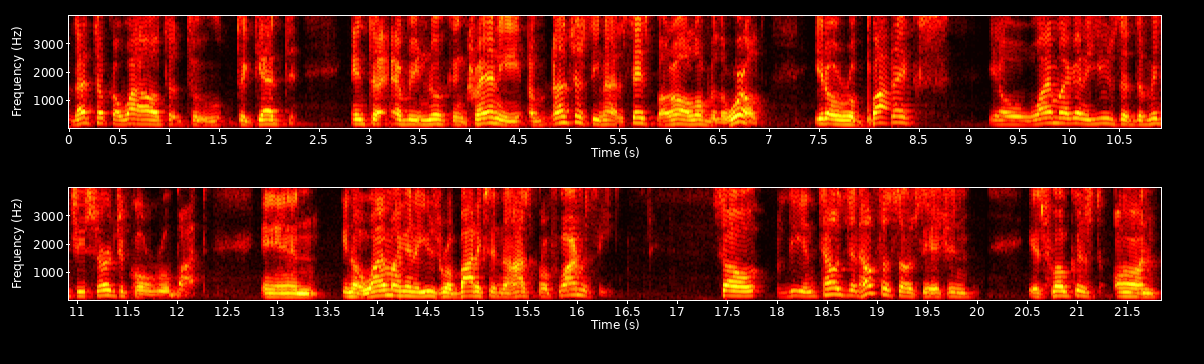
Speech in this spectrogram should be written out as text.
that took a while to to to get into every nook and cranny of not just the United States but all over the world. You know, robotics. You know, why am I going to use the Da Vinci surgical robot? And you know, why am I going to use robotics in the hospital pharmacy? So the Intelligent Health Association is focused on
